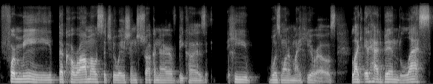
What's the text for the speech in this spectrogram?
for me, the Karamo situation struck a nerve because he was one of my heroes. Like it had been less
